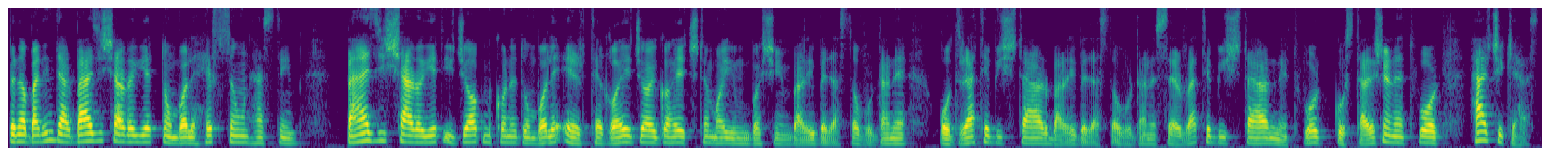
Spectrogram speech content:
بنابراین در بعضی شرایط دنبال حفظ اون هستیم. بعضی شرایط ایجاب می‌کنه دنبال ارتقای جایگاه اجتماعی باشیم. برای به دست آوردن قدرت بیشتر برای به دست آوردن ثروت بیشتر network گسترش network هر چی که هست.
